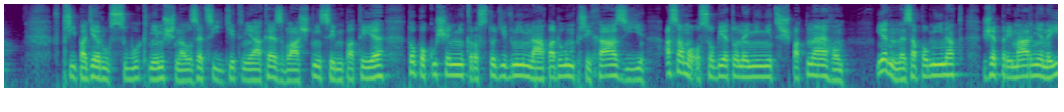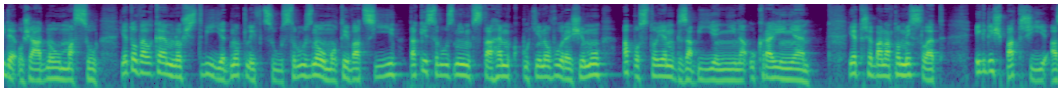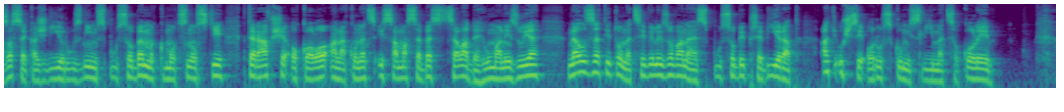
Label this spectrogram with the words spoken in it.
V případě Rusů, k nimž nelze cítit nějaké zvláštní sympatie, to pokušení k rostodivným nápadům přichází a samo o sobě to není nic špatného – jen nezapomínat, že primárně nejde o žádnou masu. Je to velké množství jednotlivců s různou motivací, taky s různým vztahem k Putinovu režimu a postojem k zabíjení na Ukrajině. Je třeba na to myslet, i když patří a zase každý různým způsobem k mocnosti, která vše okolo a nakonec i sama sebe zcela dehumanizuje, nelze tyto necivilizované způsoby přebírat, ať už si o Rusku myslíme cokoliv.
